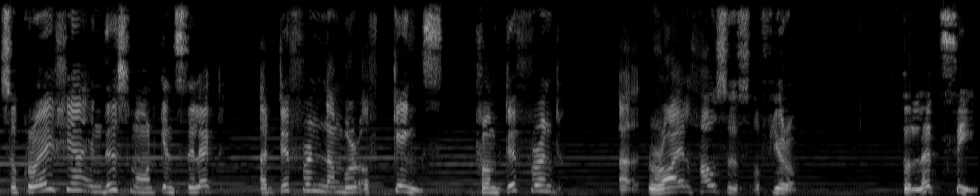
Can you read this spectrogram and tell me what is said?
So Croatia in this mod can select a different number of kings from different uh, royal houses of Europe. So let's see.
